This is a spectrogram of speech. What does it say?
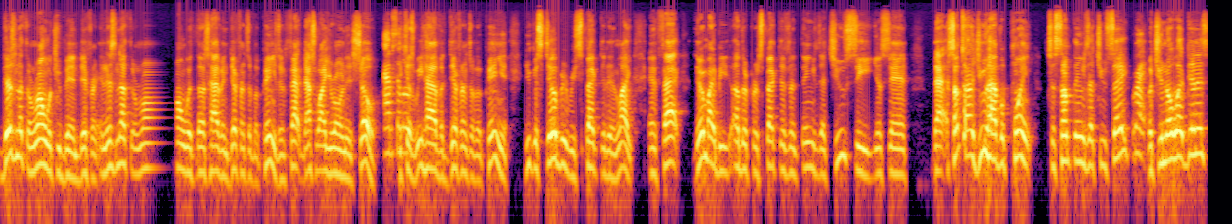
There's nothing wrong with you being different, and there's nothing wrong with us having difference of opinions. In fact, that's why you're on this show Absolutely. because we have a difference of opinion. You can still be respected and liked. In fact, there might be other perspectives and things that you see. You're saying that sometimes you have a point to some things that you say, right. but you know what, Dennis?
